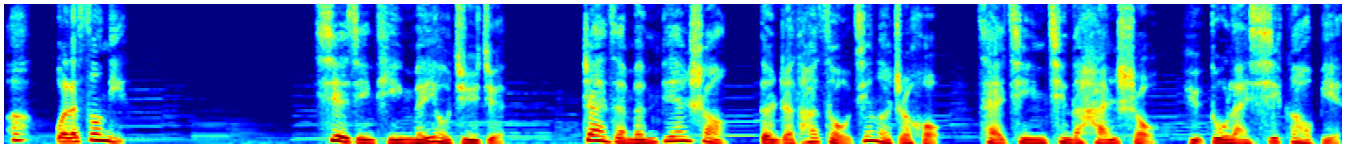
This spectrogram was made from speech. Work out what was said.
啊，我来送你。谢景亭没有拒绝，站在门边上等着他走近了之后，才轻轻的颔首与杜兰溪告别。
